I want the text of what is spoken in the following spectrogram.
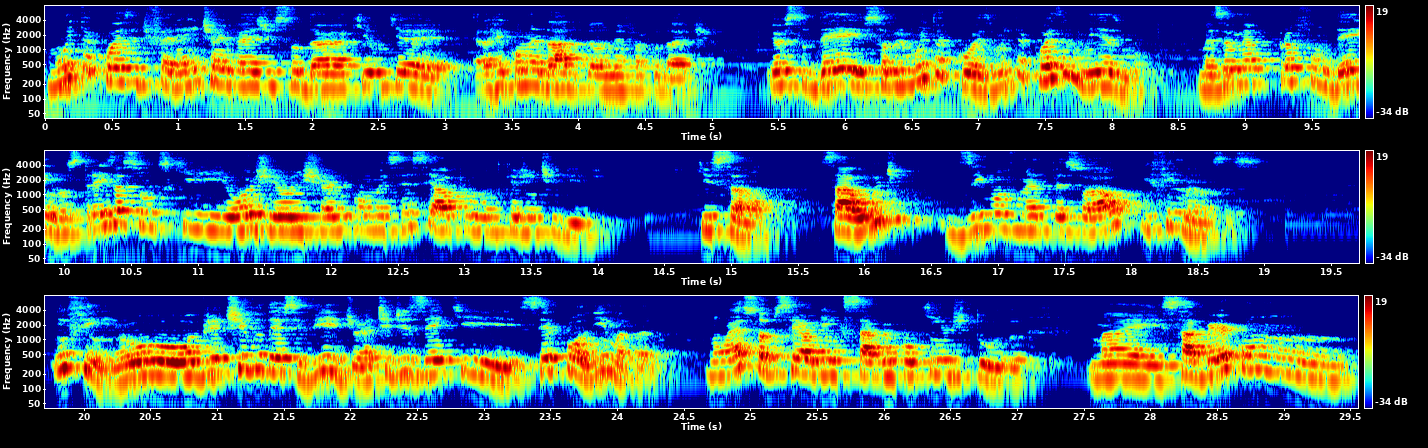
muita coisa diferente ao invés de estudar aquilo que era recomendado pela minha faculdade. Eu estudei sobre muita coisa, muita coisa mesmo, mas eu me aprofundei nos três assuntos que hoje eu enxergo como essencial para o mundo que a gente vive, que são saúde, desenvolvimento pessoal e finanças. Enfim, o objetivo desse vídeo é te dizer que ser polímata não é sobre ser alguém que sabe um pouquinho de tudo, mas saber com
